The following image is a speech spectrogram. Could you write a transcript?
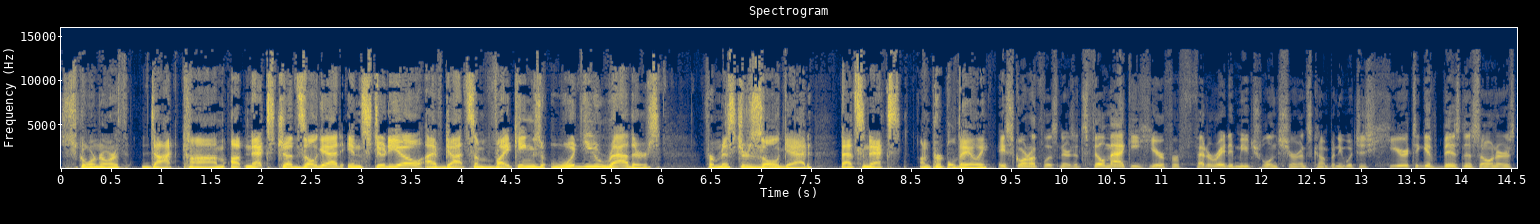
scorenorth.com. Up next, Judd Zulgad in studio. I've got some Vikings would you rathers for Mr. Zulgad. That's next on Purple Daily. Hey, Score North listeners, it's Phil Mackey here for Federated Mutual Insurance Company, which is here to give business owners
